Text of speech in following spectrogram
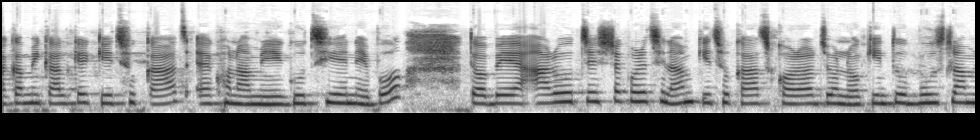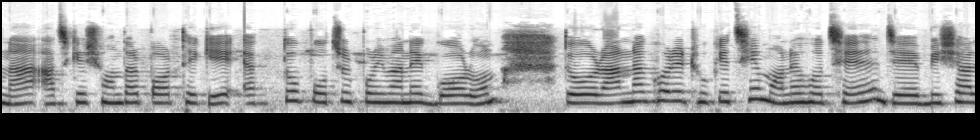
আগামীকালকের কিছু কাজ এখন আমি গুছিয়ে নেব। তবে আরও চেষ্টা করেছিলাম কিছু কাজ করার জন্য, কিন্তু বুঝলাম না আজকে সন্ধ্যার পর থেকে এত প্রচুর পরিমাণে গরম। তো রান্নাঘরে ঢুকেছি, মনে হচ্ছে যে বিশাল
